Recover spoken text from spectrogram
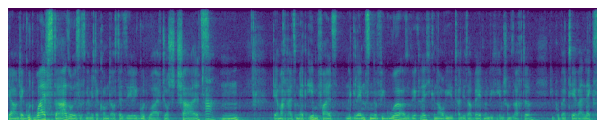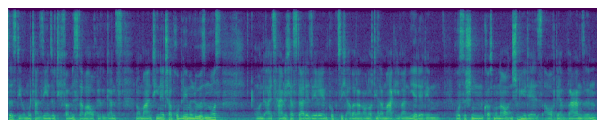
Ja, und der Good Wife Star, so ist es nämlich, der kommt aus der Serie Good Wife, Josh Charles. Ah. Mhm. Der macht als Matt ebenfalls eine glänzende Figur, also wirklich, genau wie Talita Bateman, wie ich eben schon sagte. Die pubertäre Alexis, die ihre Mutter sehnsüchtig vermisst, aber auch ihre ganz normalen Teenager-Probleme lösen muss. Und als heimlicher Star der Serie entpuppt sich aber dann auch noch dieser Mark Ivanir, der den russischen Kosmonauten spielt. Der ist auch der Wahnsinn.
